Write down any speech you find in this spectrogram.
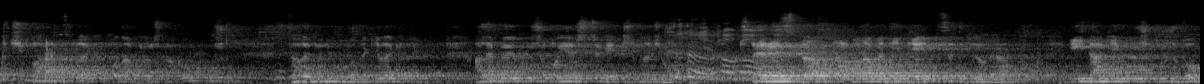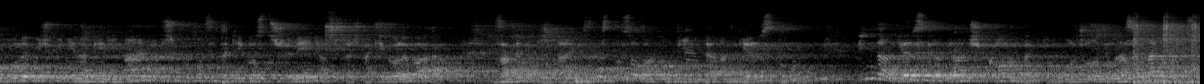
mógł bardzo lekko napiąć taką kuszę. Wcale to nie było takie lekkie. Ale były kusze o jeszcze większym naciągu. 400 albo nawet i 500 kg. I takiej kuszy już w ogóle byśmy nie napięli ani przy pomocy takiego strzemienia, czy też takiego lewara. Zatem tutaj zastosowano windę angielską. Winda angielska miała ci korbę, którą łączono tym razem na końcu.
